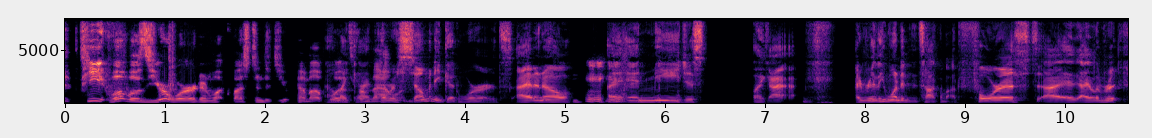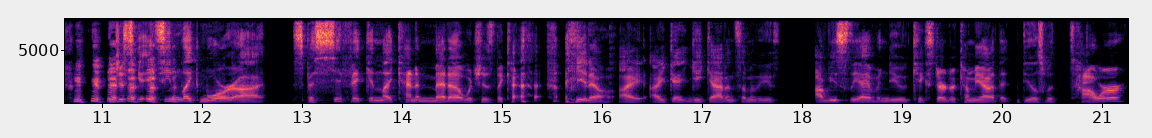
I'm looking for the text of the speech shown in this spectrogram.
Pete, what was your word and what question did you come up Oh with from that there were one? so many good words. I don't know. I, and me just like I I really wanted to talk about forest. I I it just it seemed like more uh specific and like kind of meta which is the kind you know i i get geek out on some of these obviously i have a new kickstarter coming out that deals with tower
